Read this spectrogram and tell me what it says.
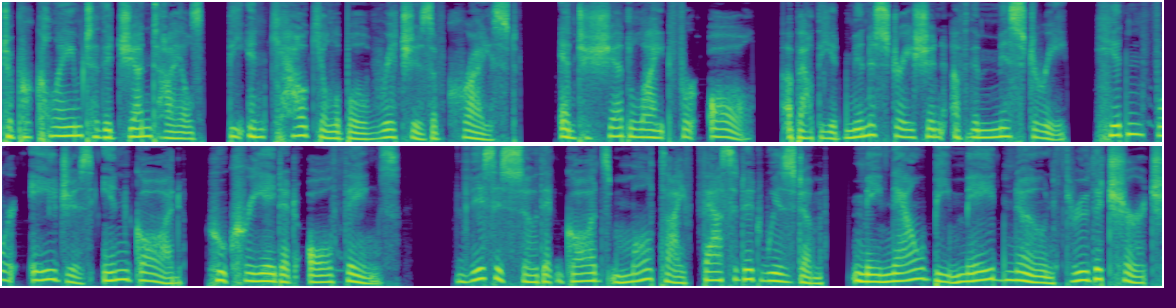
to proclaim to the Gentiles the incalculable riches of Christ, and to shed light for all about the administration of the mystery hidden for ages in God who created all things. This is so that God's multifaceted wisdom may now be made known through the church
